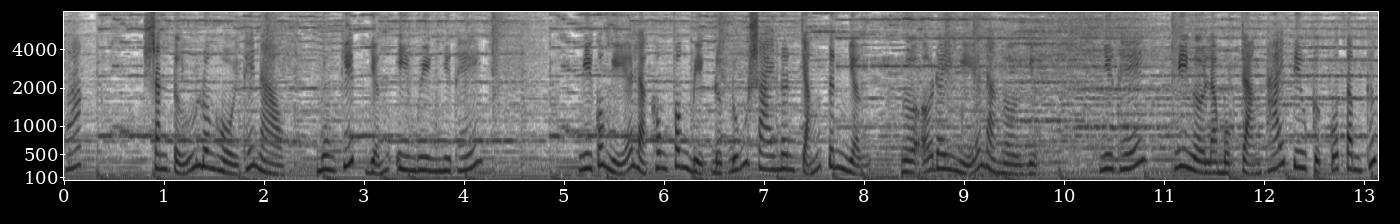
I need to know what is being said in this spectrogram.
thoát. Sanh tử luân hồi thế nào, muôn kiếp vẫn y nguyên như thế nghi có nghĩa là không phân biệt được đúng sai nên chẳng tin nhận, ngờ ở đây nghĩa là ngờ vực. Như thế, nghi ngờ là một trạng thái tiêu cực của tâm thức,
